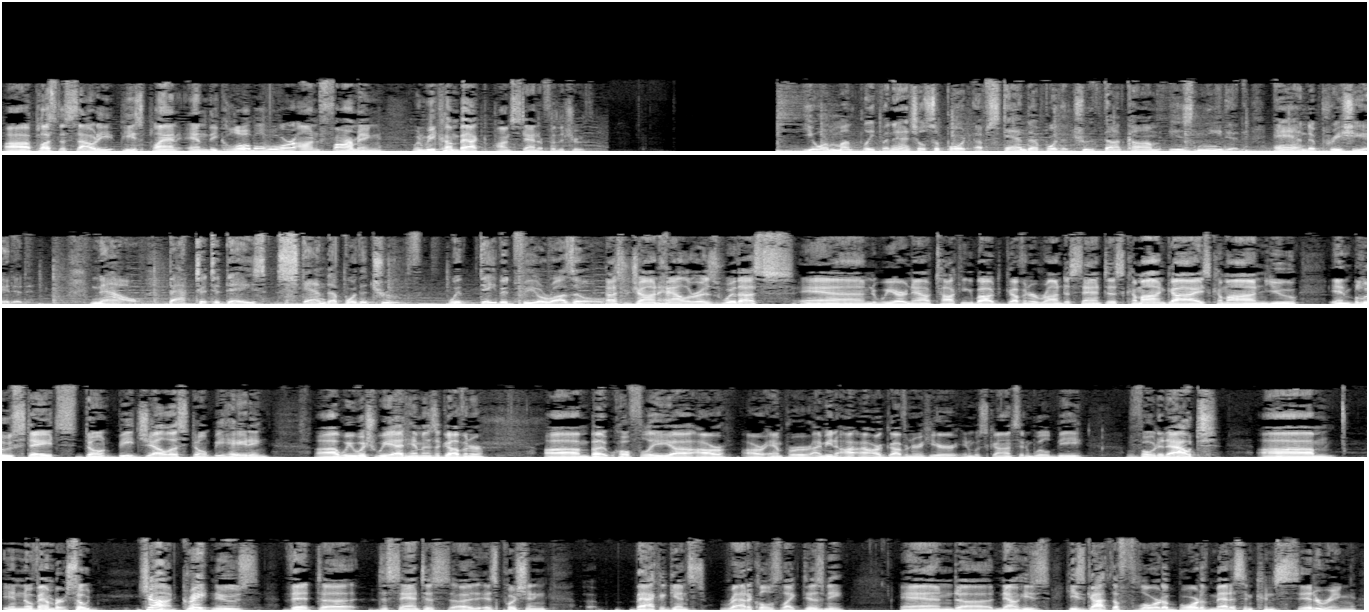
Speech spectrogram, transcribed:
Uh, plus the Saudi peace plan and the global war on farming when we come back on Stand Up for the Truth. Your monthly financial support of StandUpForTheTruth.com is needed and appreciated. Now, back to today's Stand Up for the Truth with David Fiorazo. Pastor John Haller is with us, and we are now talking about Governor Ron DeSantis. Come on, guys. Come on, you in blue states. Don't be jealous. Don't be hating. Uh, we wish we had him as a governor. Um, but hopefully, uh, our our emperor, I mean, our, our, governor here in Wisconsin, will be voted out um, in November. So, John, great news that uh, DeSantis uh, is pushing back against radicals like Disney, and uh, now he's he's got the Florida Board of Medicine considering,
